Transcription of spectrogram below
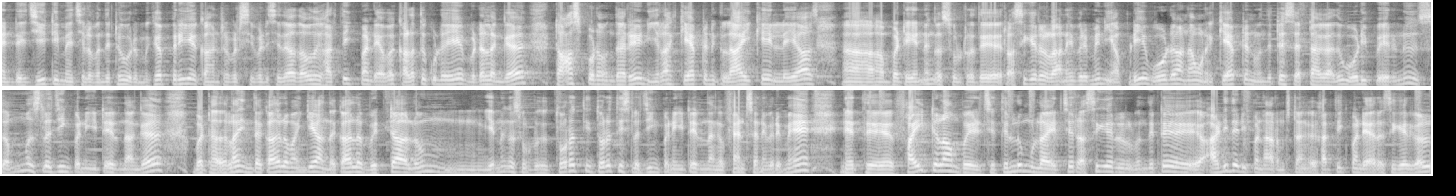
அண்ட் ஜிடி மேட்ச்சில் வந்துட்டு ஒரு மிகப்பெரிய கான்ட்ரவர்சி வெடிச்சது. அதாவது ஹர்திக் பாண்டியாவை களத்துக்குள்ளேயே விடலைங்க. டாஸ் போட வந்தார். நீ எல்லாம் கேப்டனுக்கு லாய்க்கே இல்லையா? பட் என்னங்க சொல்கிறது ரசிகர்கள் அனைவருமே நீ அப்படியே ஓடு. ஆனால் உனக்கு கேப்டன் வந்துட்டு செட் ஆகாது. ஓடி போயிருன்னு செம்ம ஸ்லெஜிங் பண்ணிக்கிட்டே இருந்தாங்க. பட் அதெல்லாம் இந்த காதில் வாங்கி அந்த காதில் விட்டாலும் என்னங்க சொல்கிறது துரத்தி துரத்தி ஸ்லெஜிங் பண்ணிக்கிட்டே இருந்தாங்க ஃபேன்ஸ் அனைவருமே. நேற்று ஃபைட்டெல்லாம் போயிடுச்சு தில்லுமுள்ளாயிடுச்சு ரசிகர்கள் வந்துட்டு அடிதடி பண்ண ஆரம்பிச்சிட்டாங்க. ஹர்திக் பாண்டியா ரசிகர்கள்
